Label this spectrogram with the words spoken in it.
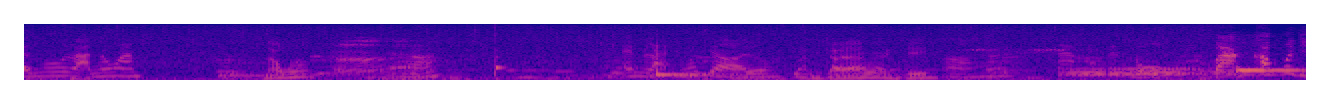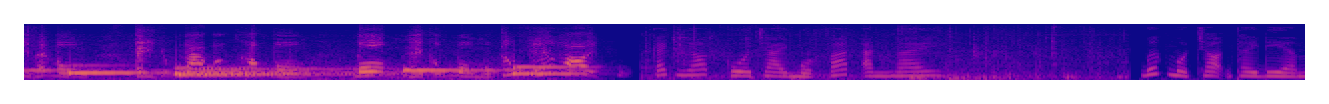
Trời mưa lạnh không anh? Nóng lắm Dạ? Em lạnh quá trời luôn Lạnh trời áo làm chi Ờ ha không nên buồn và không có gì phải buồn thì chúng ta vẫn không buồn buồn thì cũng buồn một chút xíu thôi Cách nhót cua chay một phát ăn ngay. Bước một chọn thời điểm.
